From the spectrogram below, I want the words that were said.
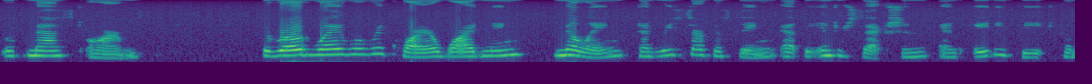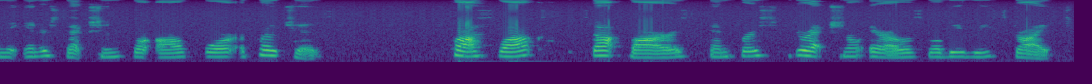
with mast arms. The roadway will require widening, milling, and resurfacing at the intersection and 80 feet from the intersection for all four approaches. Crosswalks, stop bars, and first directional arrows will be restriped.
